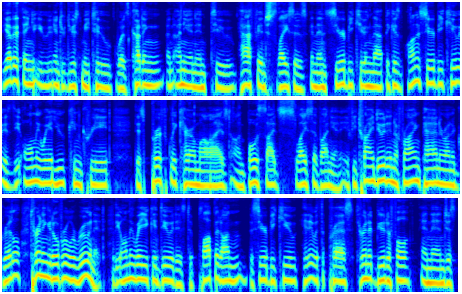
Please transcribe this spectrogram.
The other thing you introduced me to was cutting an onion into half inch slices and then SearBQing that because on a SearBQ is the only way you can create this perfectly caramelized on both sides slice of onion. If you try and do it in a frying pan or on a griddle, turning it over will ruin it. The only way you can do it is to plop it on the SearBQ, hit it with the press, turn it beautiful, and then just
